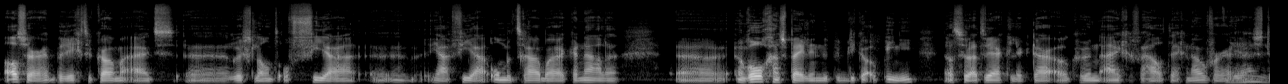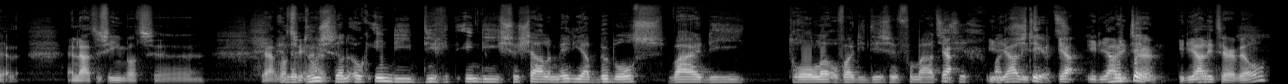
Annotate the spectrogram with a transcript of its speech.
als er berichten komen uit eh, Rusland of via, eh, ja, via onbetrouwbare kanalen eh, een rol gaan spelen in de publieke opinie, dat ze daadwerkelijk daar ook hun eigen verhaal tegenover eh, Ja, stellen. En laten zien wat ze. Ja, en wat dat ze doen ze dan ook in die, in die sociale media bubbels waar die trollen of waar die disinformatie Ja, zich manifesteert. ja, idealiter, idealiter wel.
